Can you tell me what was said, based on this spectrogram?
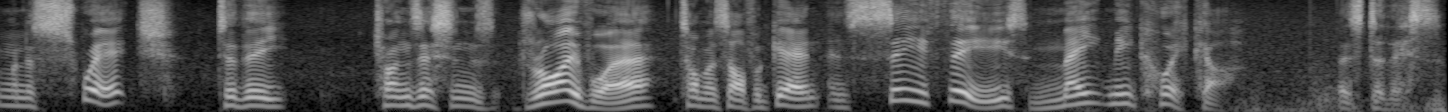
I'm going to switch to the Transitions Drivewear, tie myself again and see if these make me quicker. Let's do this.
